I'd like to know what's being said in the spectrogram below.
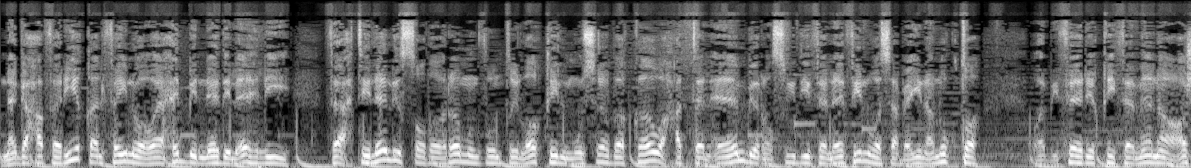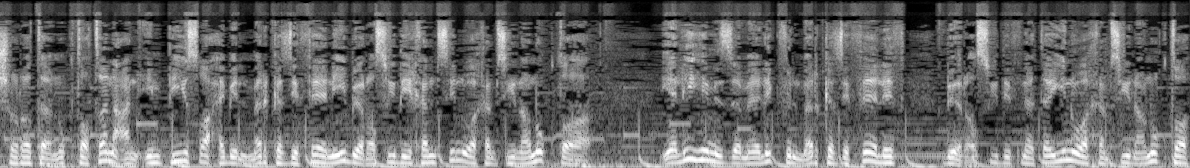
نجح فريق 2001 بالنادي الأهلي في احتلال الصدارة منذ انطلاق المسابقة وحتى الآن برصيد 73 نقطة وبفارق 18 نقطة عن إم بي صاحب المركز الثاني برصيد 55 نقطة. يليهم الزمالك في المركز الثالث برصيد 52 نقطة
